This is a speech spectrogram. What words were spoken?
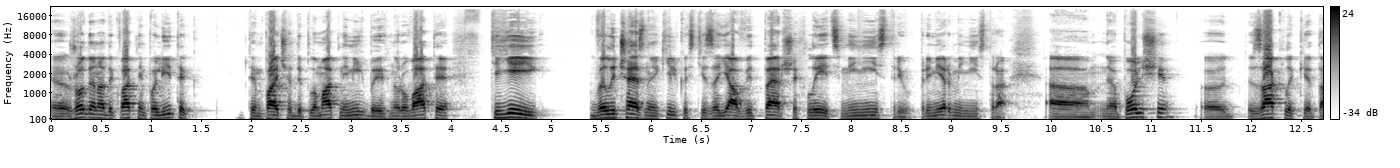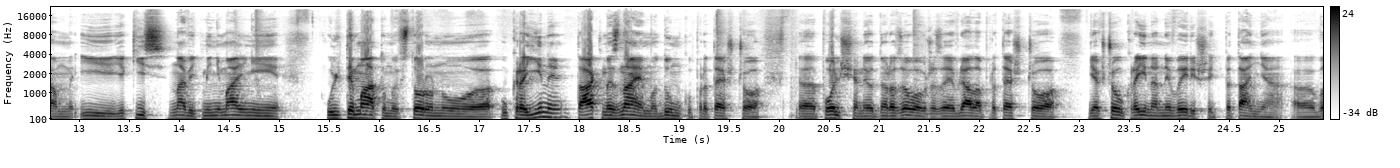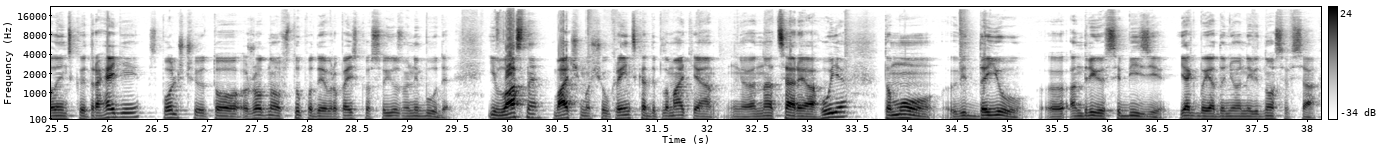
е, жоден адекватний політик тим паче дипломат не міг би ігнорувати тієї величезної кількості заяв від перших лиць міністрів, прем'єр-міністра е, Польщі, е, заклики там і якісь навіть мінімальні ультиматуми в сторону е, України. Так, ми знаємо думку про те, що е, Польща неодноразово вже заявляла про те, що якщо Україна не вирішить питання е, Волинської трагедії з Польщею, то жодного вступу до Європейського Союзу не буде. І власне бачимо, що українська дипломатія на це реагує. Тому віддаю Андрію Сибізі, як би я до нього не відносився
